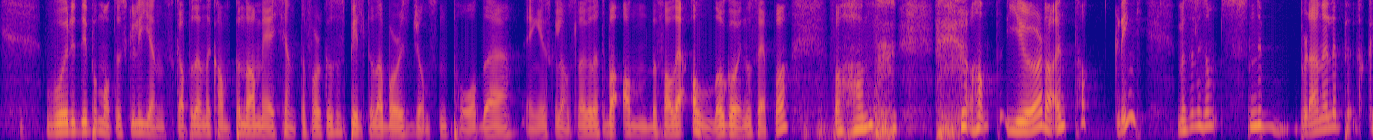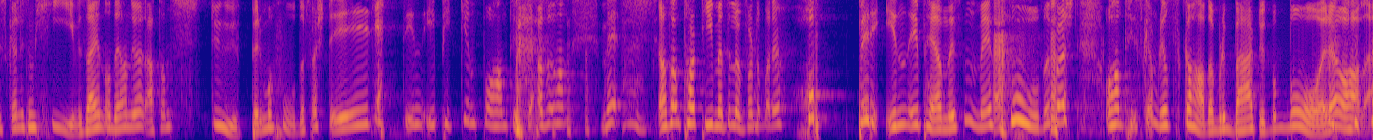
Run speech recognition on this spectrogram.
hvor de på en måte skulle gjenskape denne kampen da med kjente folk, og så spilte da Boris Johnson på det engelske landslaget. Og dette bare anbefaler jeg alle å gå inn og se på, for han, han gjør da en takling, men så liksom snubler han, eller skal liksom hive seg inn, og det han gjør, er at han stuper med hodet først, rett inn i pikken på han tyske. Altså, han, med, altså han tar ti meter løpefart og bare hopper inn i penisen med hodet først. Og han tyskeren blir jo skada og blir båret ut på båre. Han,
